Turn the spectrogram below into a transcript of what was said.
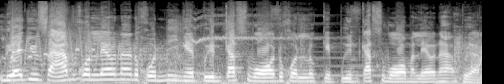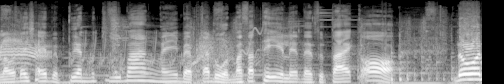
เหลืออยู่ 3 คนแล้วนะทุกคน นี่ไงปืนกัสวอลทุกคนเราเก็บปืนกัสวอลมาแล้วนะฮะเผื่อเราได้ใช้แบบเพื่อนเมื่อกี้บ้างไงแบบกระโดดมาสักเท่เลยแต่สุดท้ายก็ โดน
